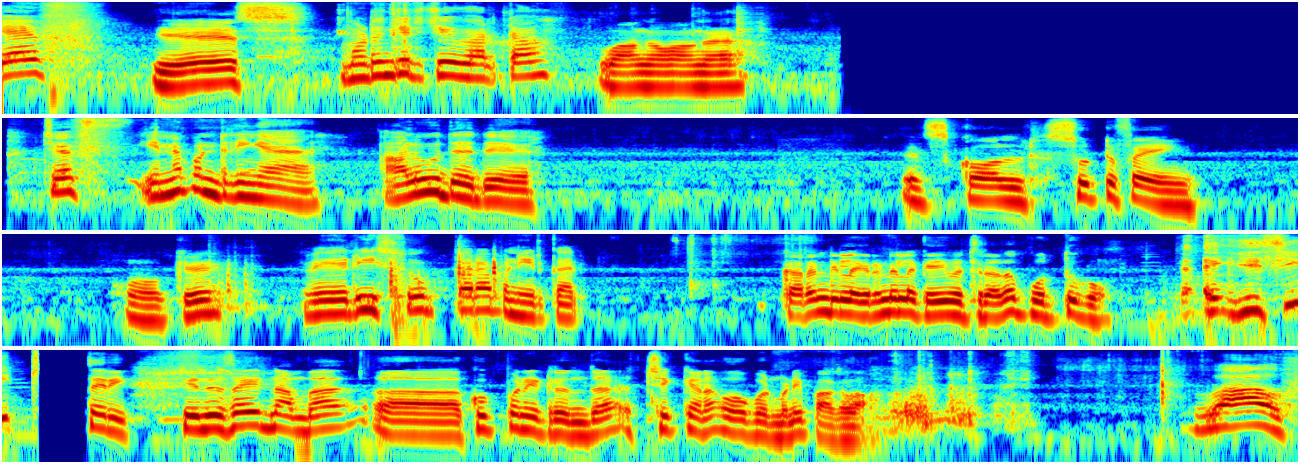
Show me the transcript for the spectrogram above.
செஃப் எஸ் முடிஞ்சிருச்சு வரட்டா. வாங்க வாங்க. செஃப் என்ன பண்ணுறீங்க அழுவுது அது. இட்ஸ் கால்ட் சுட்டுஃபைங் ஓகே வெரி சூப்பராக பண்ணியிருக்கார் கரண்டியில் இரண்டில் கை வச்சிடாத பொத்துக்கும். இஸ் இட் சரி இந்த சைடு நம்ம குக் பண்ணிட்டு இருந்த சிக்கனை ஓப்பன் பண்ணி பார்க்கலாம். வாவ்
